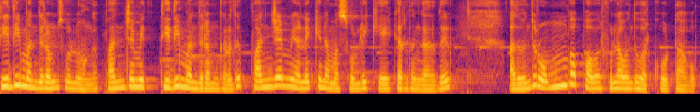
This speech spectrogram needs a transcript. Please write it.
திதி மந்திரம்னு சொல்லுவாங்க. பஞ்சமி திதி மந்திரம்ங்கிறது பஞ்சமி அன்னைக்கு நம்ம சொல்லி கேட்குறதுங்கிறது. அது வந்து ரொம்ப பவர்ஃபுல்லாக வந்து ஒர்க் அவுட் ஆகும்.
